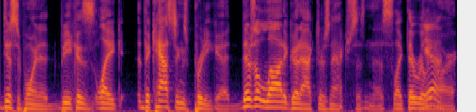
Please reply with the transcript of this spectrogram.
disappointed because like the casting's pretty good. There's a lot of good actors and actresses in this. Like there really Yeah. are.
